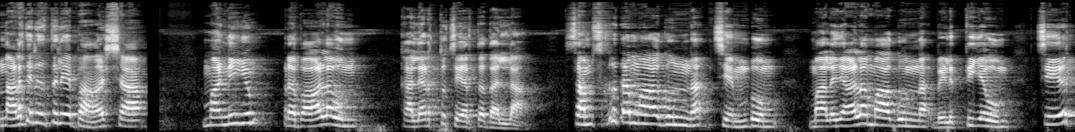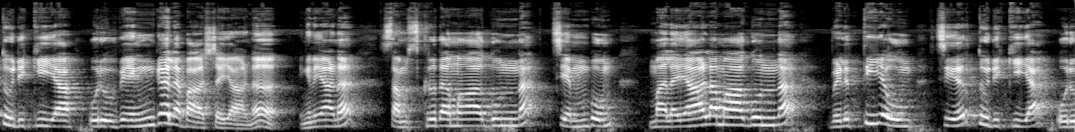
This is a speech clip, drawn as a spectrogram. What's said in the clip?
നളചരിതത്തിലെ ഭാഷ മണിയും പ്രവാളവും കലർത്തു ചേർത്തതല്ല. സംസ്കൃതമാകുന്ന ചെമ്പും മലയാളമാകുന്ന വെളുത്തിയവും ചേർത്തുരുക്കിയ ഒരു വെങ്കല ഭാഷയാണ്. എങ്ങനെയാണ്? സംസ്കൃതമാകുന്ന ചെമ്പും മലയാളമാകുന്ന വെളുത്തിയവും ചേർത്തുരുക്കിയ ഒരു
